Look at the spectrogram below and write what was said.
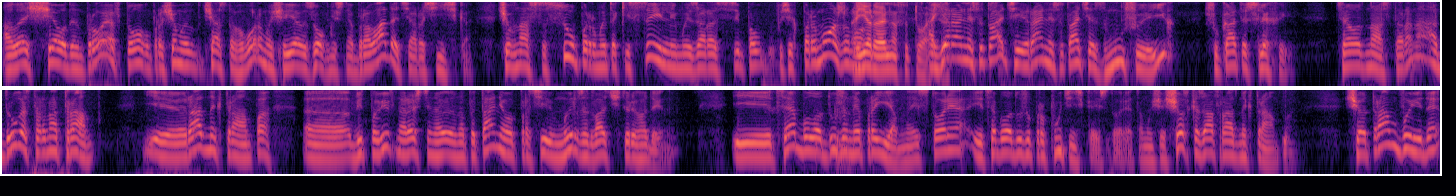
Але ще один прояв того, про що ми часто говоримо, що є зовнішня бравада, ця російська, що в нас все супер, ми такі сильні, ми зараз всіх переможемо. А є реальна ситуація. А є реальна ситуація, і реальна ситуація змушує їх шукати шляхи. Це одна сторона, а друга сторона Трамп. І радник Трампа е, відповів нарешті на, на питання про ці мир за 24 години. І це була дуже неприємна історія, і це була дуже пропутінська історія. Тому що що сказав радник Трампа? Що Трамп вийде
